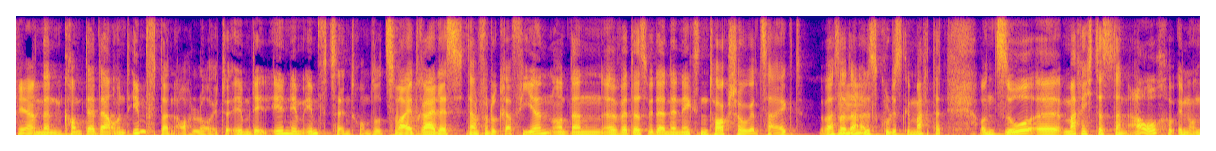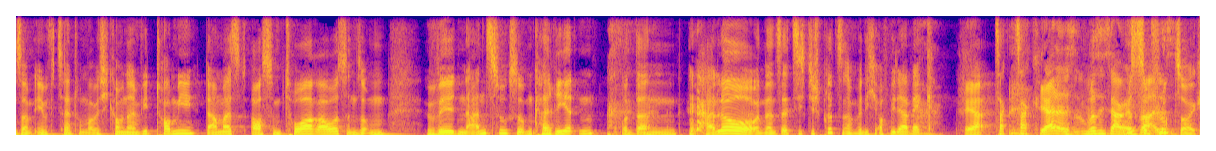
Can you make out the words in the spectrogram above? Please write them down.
ja. und dann kommt er da und impft dann auch Leute in, in dem Impfzentrum. So zwei, drei lässt sich dann fotografieren und dann äh, wird das wieder in der nächsten Talkshow gezeigt, was er da mhm. alles Cooles gemacht hat. Und so äh, mache ich das dann auch in unserem Impfzentrum, aber ich komme dann wie Tommy damals aus dem Tor raus in so einem wilden Anzug, so im karierten und dann hallo und dann setze ich die Spritzen, dann bin ich auch wieder weg. Ja. Zack, zack. Ja, das muss ich sagen. Bis zum Flugzeug.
